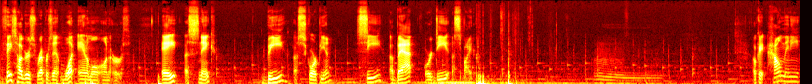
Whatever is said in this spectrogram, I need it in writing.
Face huggers represent what animal on Earth? A. A snake. B. A scorpion. C. A bat. Or D. A spider. Hmm. Okay, how many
